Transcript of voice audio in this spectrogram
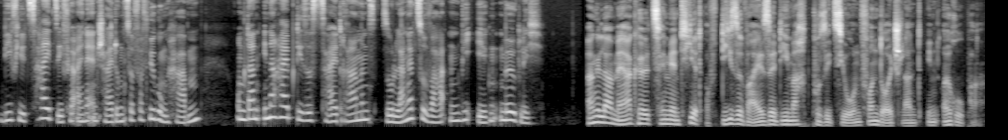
wie viel Zeit sie für eine Entscheidung zur Verfügung haben, um dann innerhalb dieses Zeitrahmens so lange zu warten wie irgend möglich. Angela Merkel zementiert auf diese Weise die Machtposition von Deutschland in Europa.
